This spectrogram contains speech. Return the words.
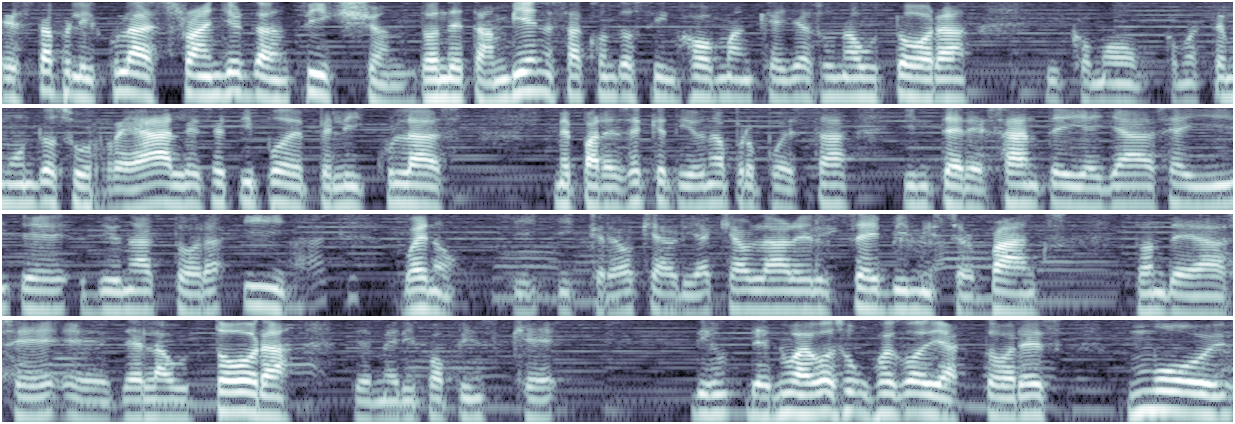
Esta película Stranger Than Fiction, donde también está con Dustin Hoffman, que ella es una autora y como, como este mundo surreal, ese tipo de películas, me parece que tiene una propuesta interesante y ella hace ahí de, una actora. Y bueno, y, creo que habría que hablar el Saving Mr. Banks, donde hace eh, de la autora de Mary Poppins, que de, de nuevo es un juego de actores muy,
